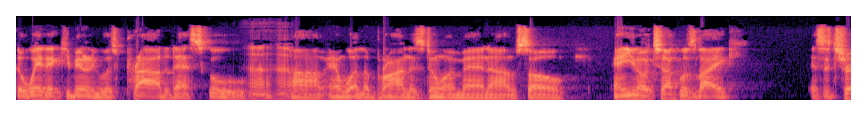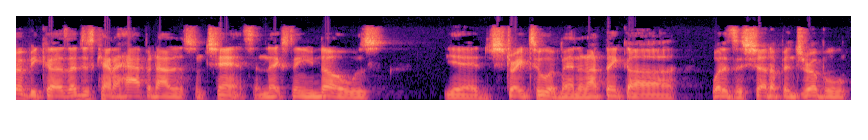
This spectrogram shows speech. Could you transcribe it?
the way the community was proud of that school uh-huh. um, and what LeBron is doing, man. Um, so, and you know, Chuck was like, "It's a trip because that just kind of happened out of some chance." And next thing you know, was yeah, straight to it, man. And I think uh, what is it? Shut up and dribble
